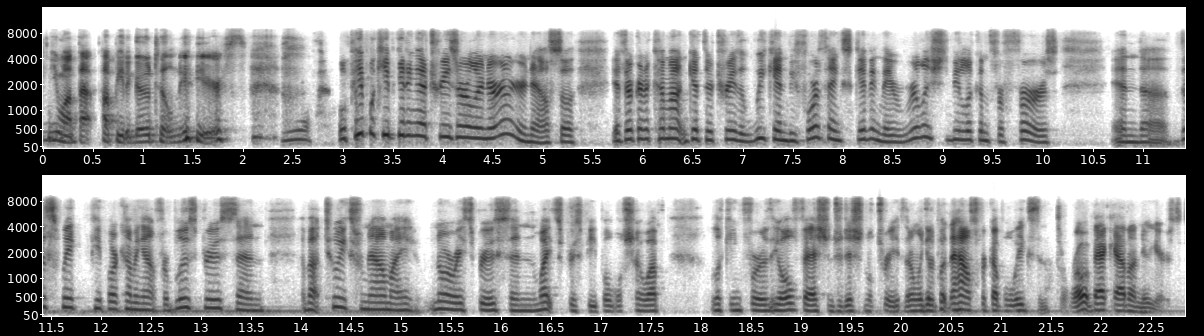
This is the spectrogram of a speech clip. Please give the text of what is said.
You want that puppy to go till New Year's. Well, people keep getting their trees earlier and earlier now. So if they're going to come out and get their tree the weekend before Thanksgiving, they really should be looking for firs. And uh, this week, people are coming out for blue spruce. And about two weeks from now, my Norway spruce and white spruce people will show up looking for the old fashioned traditional tree. They're only going to put in the house for a couple of weeks and throw it back out on New Year's.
